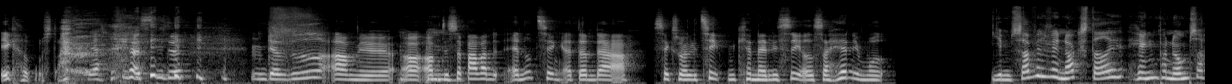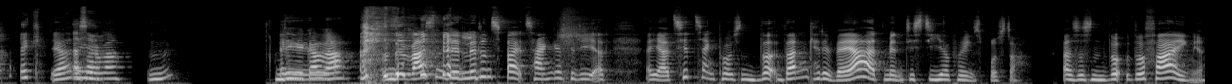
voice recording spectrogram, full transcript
ikke havde bryster, Ja. lad os sige det. Vi kan vide, om, øh, og, om det så bare var et andet ting, at den der seksualiteten kanaliserede sig hen imod. Jamen, så vil vi nok stadig hænge på numser, ikke? Ja, det Altså- kan være. Mm. Det kan Øh. godt være. Men det bare sådan, det er lidt en spøj tanke, fordi at, at jeg har tit tænkt på, sådan, hvor, hvordan kan det være, at mænd de stiger på ens bryster? Altså sådan, hvor, hvorfor egentlig?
